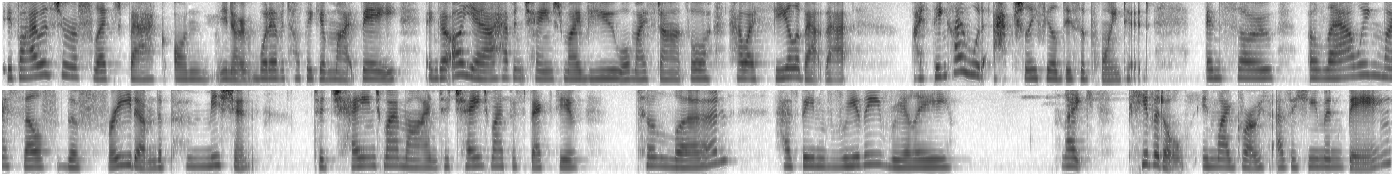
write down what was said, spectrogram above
If I was to reflect back on, you know, whatever topic it might be and go, oh yeah, I haven't changed my view or my stance or how I feel about that, I think I would actually feel disappointed. And so allowing myself the freedom, the permission to change my mind, to change my perspective, to learn has been really, really like pivotal in my growth as a human being.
